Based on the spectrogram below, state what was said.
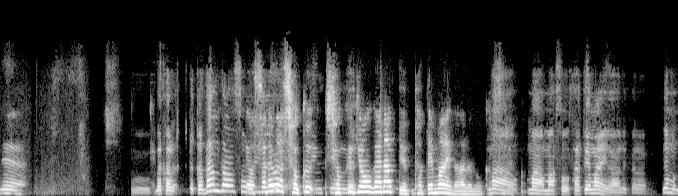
ねそうだから、だからだんだんそういう。それは職職業柄っていう建前があるのかしらまあ。まあまあそう、建前があるから。でも、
